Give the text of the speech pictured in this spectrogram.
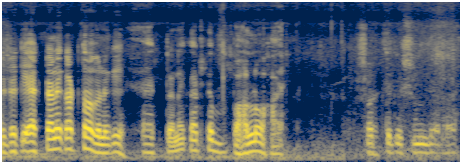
এটা কি একটানে কাটতে হবে নাকি? একটানে কাটলে ভালো হয় সব থেকে সুন্দর হয়।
